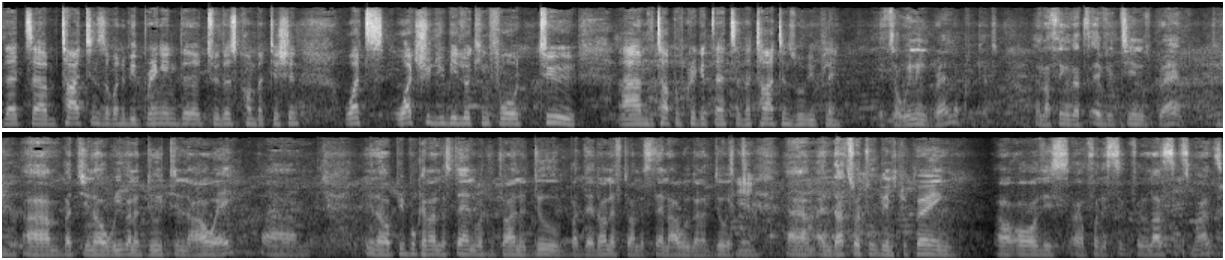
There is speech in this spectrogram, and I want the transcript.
that um, Titans are going to be bringing the, to this competition, what's, what should you be looking for to um, the type of cricket that the Titans will be playing? it's a winning brand of cricket, and I think that's every team's brand. Um, but you know, we're going to do it in our way. Um, you know, people can understand what we're trying to do, but they don't have to understand how we're going to do it. Yeah. Um, and that's what we've been preparing all this uh, for the for the last six months.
